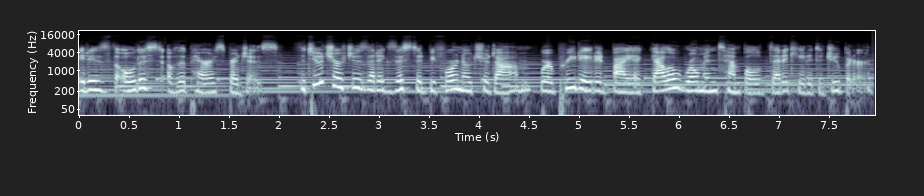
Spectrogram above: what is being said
It is the oldest of the Paris bridges. The two churches that existed before Notre Dame were predated by a Gallo-Roman temple dedicated to Jupiter.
